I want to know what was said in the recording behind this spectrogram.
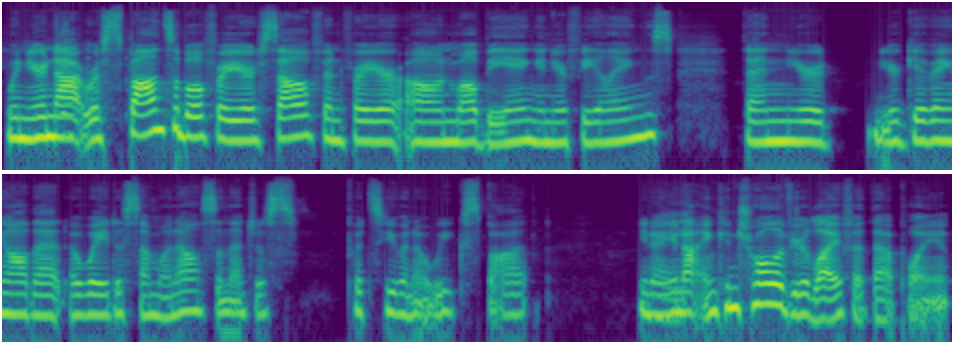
When you're not but responsible for yourself and for your own well-being and your feelings, then you're you're giving all that away to someone else and that just puts you in a weak spot. You know, you're not in control of your life at that point.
